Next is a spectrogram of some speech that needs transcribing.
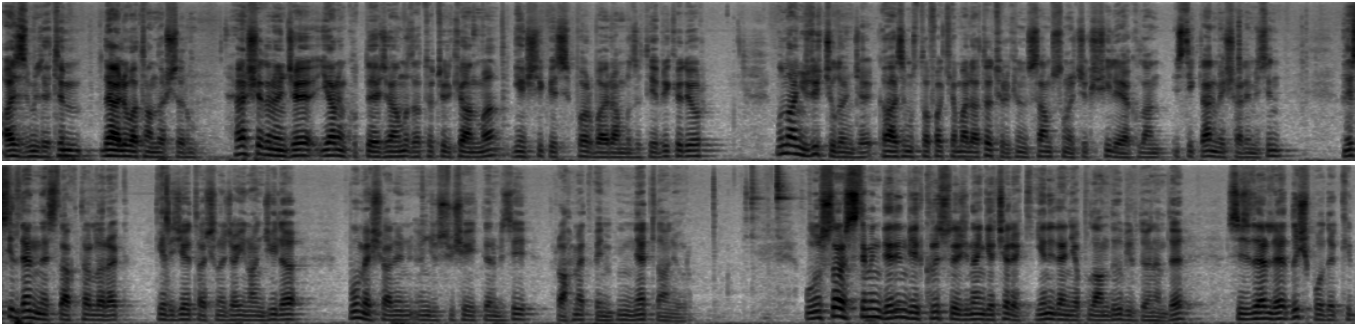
Aziz milletim, değerli vatandaşlarım. Her şeyden önce yarın kutlayacağımız Atatürk'ü anma Gençlik ve Spor Bayramımızı tebrik ediyor. Bundan 103 yıl önce Gazi Mustafa Kemal Atatürk'ün Samsun'a çıkışıyla yakılan İstiklal Meşalemizin nesilden nesle aktarılarak geleceğe taşınacağı inancıyla bu meşalenin öncüsü şehitlerimizi rahmet ve minnetle anıyorum. Uluslararası sistemin derin bir kriz sürecinden geçerek yeniden yapılandığı bir dönemde sizlerle dış politik-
